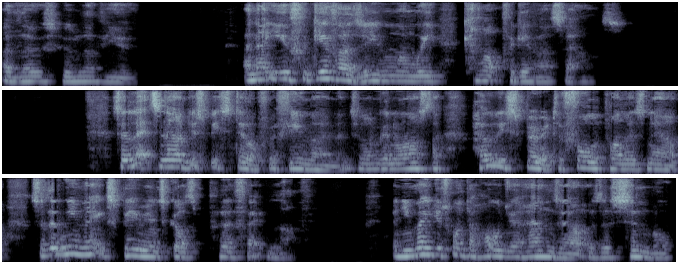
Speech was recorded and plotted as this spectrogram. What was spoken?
of those who love you and that you forgive us even when we cannot forgive ourselves. So let's now just be still for a few moments, and I'm going to ask the Holy Spirit to fall upon us now so that we may experience God's perfect love. And you may just want to hold your hands out as a symbol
